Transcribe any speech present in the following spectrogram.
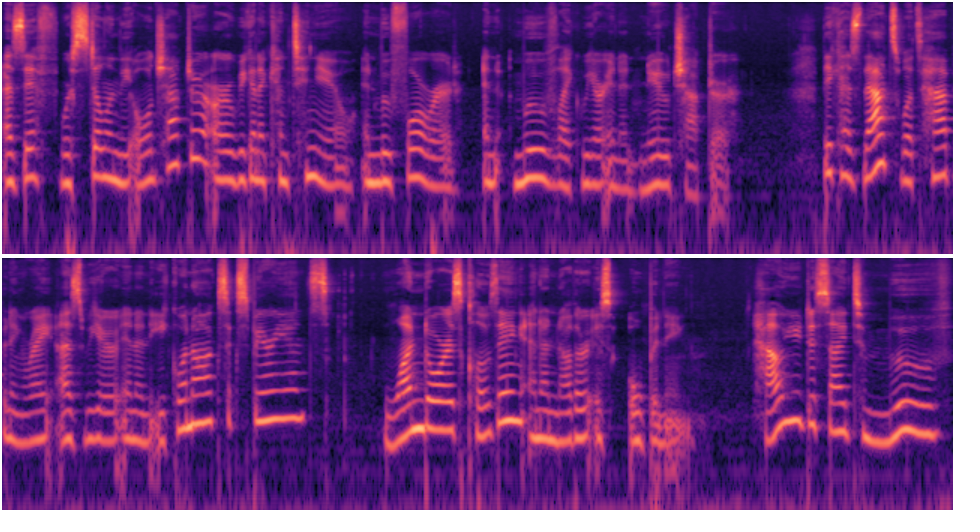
as if we're still in the old chapter? Or are we going to continue and move forward and move like we are in a new chapter? Because that's what's happening, right? As we are in an equinox experience, one door is closing and another is opening. How you decide to move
